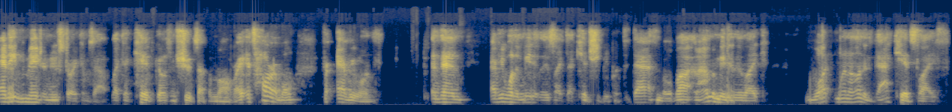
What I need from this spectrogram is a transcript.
any major news story comes out, like a kid goes and shoots up a mall, right? It's horrible for everyone. And then everyone immediately is like, that kid should be put to death and blah, blah, blah. And I'm immediately like, what went on in that kid's life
